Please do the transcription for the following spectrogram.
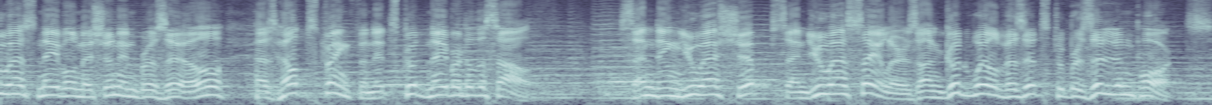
U.S. naval mission in Brazil has helped strengthen its good neighbor to the south, sending U.S. ships and U.S. sailors on goodwill visits to Brazilian ports.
